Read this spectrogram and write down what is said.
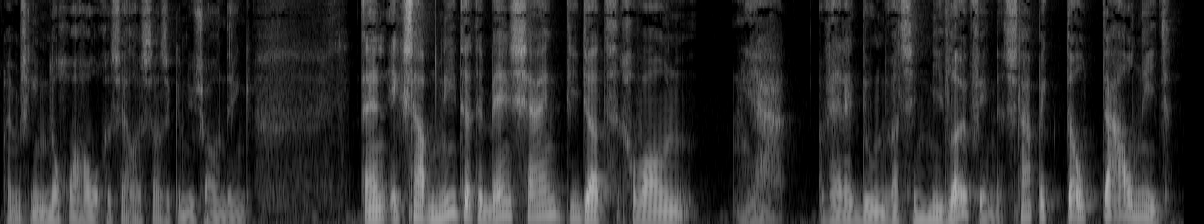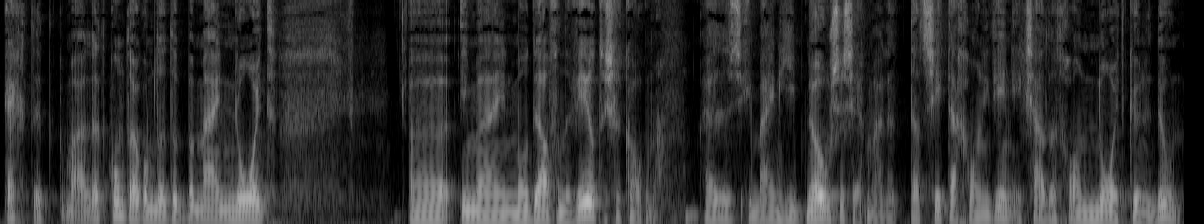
En misschien nog wel hoger zelfs, als ik er nu zo aan denk. En ik snap niet dat er mensen zijn die dat gewoon, ja, werk doen wat ze niet leuk vinden. Snap ik totaal niet. Echt. Het, maar dat komt ook omdat het bij mij nooit uh, in mijn model van de wereld is gekomen. Dus in mijn hypnose, zeg maar. Dat, dat zit daar gewoon niet in. Ik zou dat gewoon nooit kunnen doen.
